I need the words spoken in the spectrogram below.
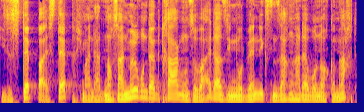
dieses Step by Step, ich meine, er hat noch seinen Müll runtergetragen und so weiter, also die notwendigsten Sachen hat er wohl noch gemacht.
